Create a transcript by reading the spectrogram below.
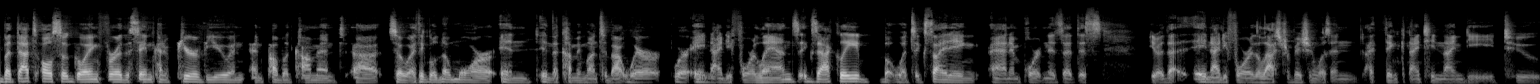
but that's also going for the same kind of peer review and, and public comment. Uh, so I think we'll know more in in the coming months about where where A94 lands exactly. But what's exciting and important is that this, you know, that A94, the last revision was in I think 1992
